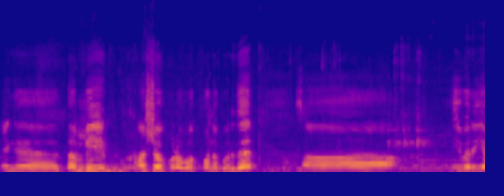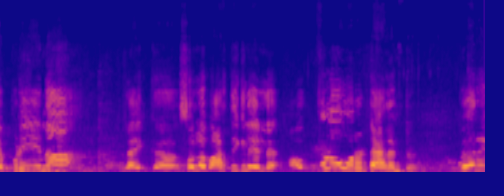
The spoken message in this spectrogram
எங்கள் தம்பி அசோக் கூட ஒர்க் பண்ண போகிறது இவர் எப்படின்னா லைக் சொல்ல வார்த்தைகளே இல்லை. அவ்வளோ ஒரு talented very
